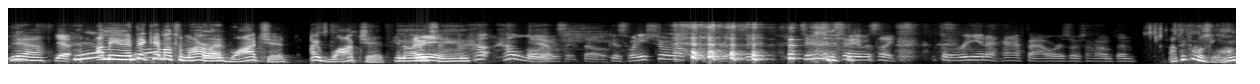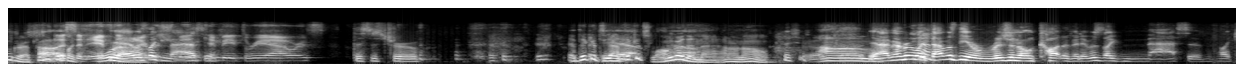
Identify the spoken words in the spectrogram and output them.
yeah. Yeah. I mean, if it came out tomorrow, I'd watch it. I'd watch it. You know what I I am mean, saying? how, how long Yeah. is it though? Because when he showed off those reels, didn't, didn't it say it was like three and a half hours or something? I think it was longer. I think Uh, it was Listen, like if four the Yeah, it was like massive. can be three hours, This is true. I think it's. Yeah, I think it's longer than that. I don't know. Oh, Um, Yeah, I remember like Yeah. that was the original cut of it. It was like massive. Like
